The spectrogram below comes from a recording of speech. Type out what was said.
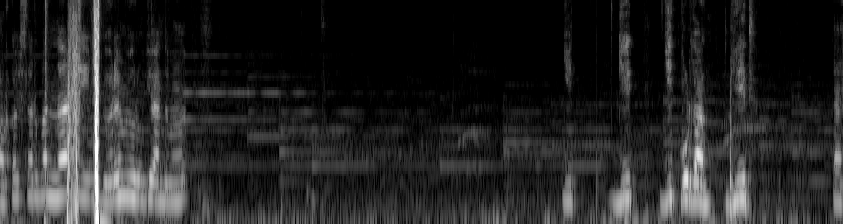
Arkadaşlar ben neredeyim? Göremiyorum kendimi. Git git git buradan. Git. Heh.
